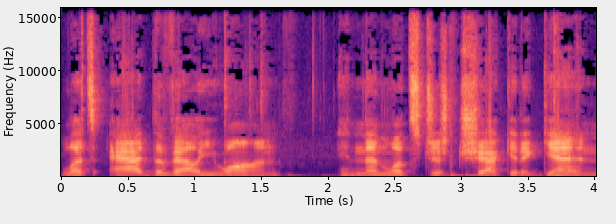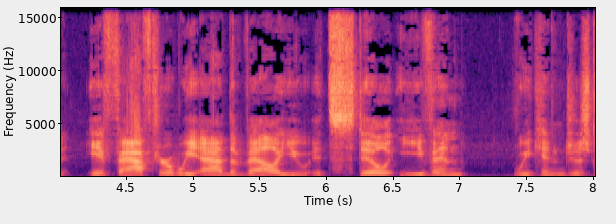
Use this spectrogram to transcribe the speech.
Let's add the value on, and then let's just check it again. If after we add the value, it's still even, we can just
